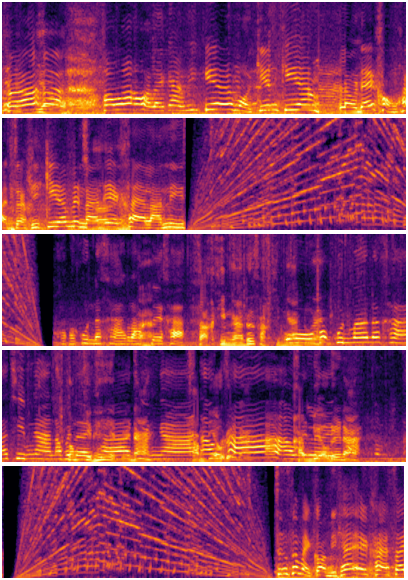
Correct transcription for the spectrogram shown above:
เกี่ยวเพราะว่าออกรายการพี่เกียร์หมดเกี้ยงเกี้ยงๆเราได้ของขวัญจากพี่เกียร์เป็นร้านใช่ เอแคลร์ร้านนี้ ขอบพระคุณนะคะ รับเลยค่ะ ฝากทีมงานด้วยฝากทีมงานโอ้ด้วย ขอบคุณมากนะคะ ทีมงานเอาไปต้องเลยกินให้เห็นค่ะด้วยนะทีมงานคำเดียวด้วยนะอาอาไปคำเดียวด้วยนะ ลค่ซึ่งสมัยก่อนมีแค่เอแคร์ไส้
